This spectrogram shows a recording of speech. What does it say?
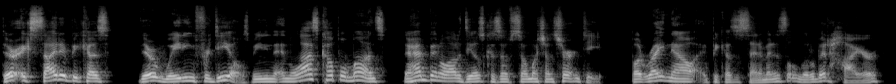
They're excited because they're waiting for deals, meaning that in the last couple months, there haven't been a lot of deals because of so much uncertainty. But right now, because the sentiment is a little bit higher,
